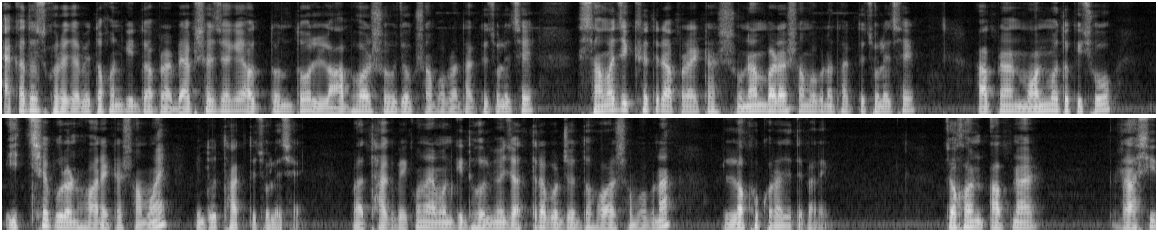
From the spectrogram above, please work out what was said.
একাদশ ঘরে যাবে, তখন কিন্তু আপনার ব্যবসার জায়গায় অত্যন্ত লাভ হওয়ার সুযোগ সম্ভাবনা থাকতে চলেছে। সামাজিক ক্ষেত্রে আপনার একটা সুনাম বাড়ার সম্ভাবনা থাকতে চলেছে। আপনার মন মতো কিছু ইচ্ছে পূরণ হওয়ার একটা সময় কিন্তু থাকতে চলেছে বা থাকবে। কোনো এমনকি ধর্মীয় যাত্রা পর্যন্ত হওয়ার সম্ভাবনা লক্ষ্য করা যেতে পারে। যখন আপনার রাশি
